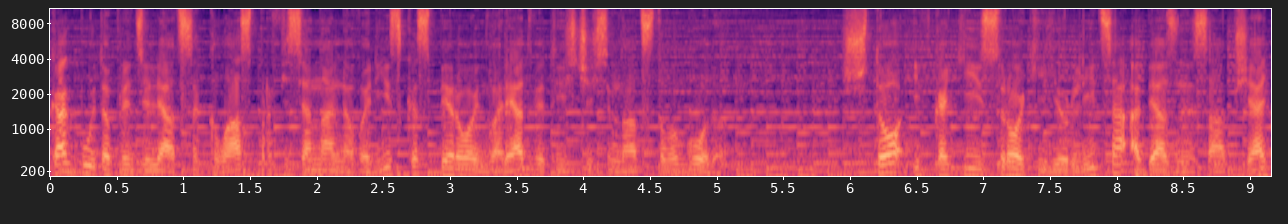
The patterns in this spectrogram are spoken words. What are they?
как будет определяться класс профессионального риска с 1 января 2017 года, что и в какие сроки юрлица обязаны сообщать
